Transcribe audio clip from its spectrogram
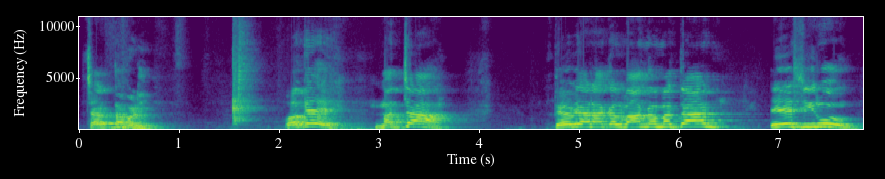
சட்டப்படி. ஓகே மச்சான் தேவையானாக்கள் வாங்க மச்சான். ஏசி ரூம்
